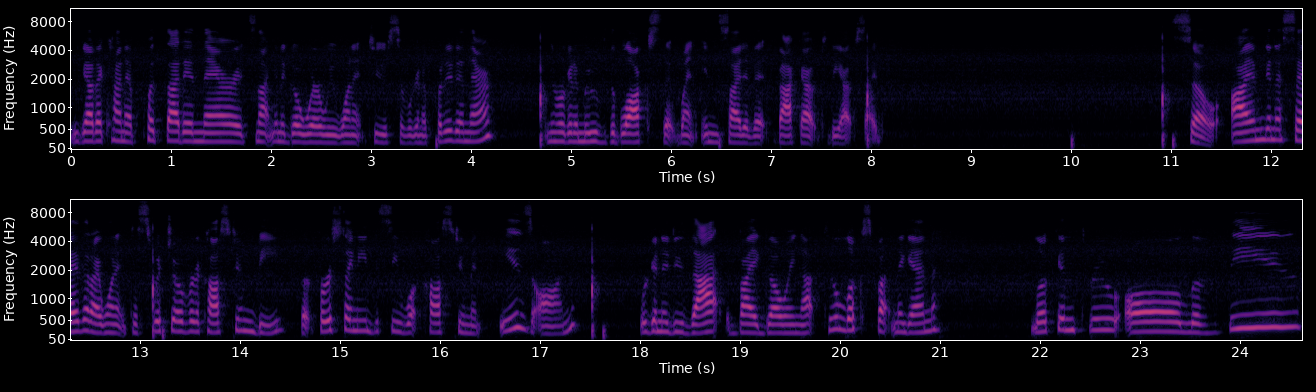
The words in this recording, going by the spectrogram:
We got to kind of put that in there. It's not going to go where we want it to, so we're going to put it in there. And then we're going to move the blocks that went inside of it back out to the outside. So I'm going to say that I want it to switch over to costume B, but first I need to see what costume it is on. We're going to do that by going up to the looks button again, looking through all of these.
